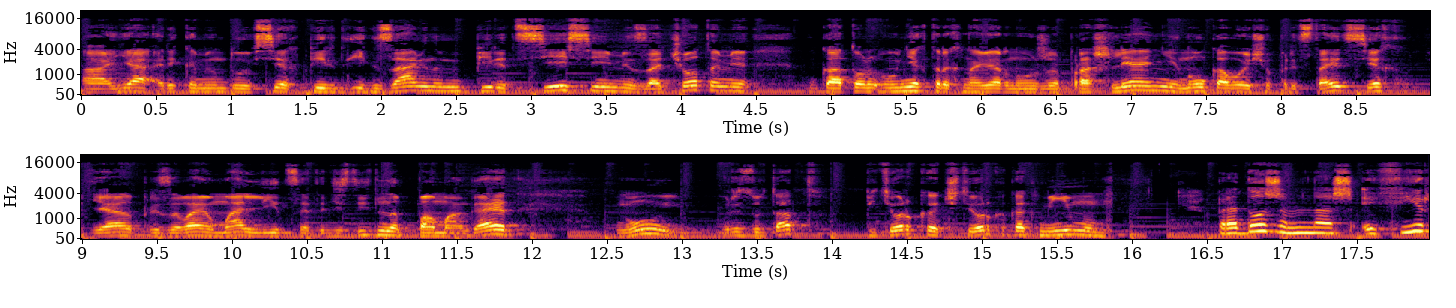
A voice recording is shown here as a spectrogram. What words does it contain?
а, я рекомендую всех перед экзаменами, перед сессиями, зачетами, у, которых, у некоторых, наверное, уже прошли они, но у кого еще предстоит, всех я призываю молиться. Это действительно помогает. Ну, результат пятерка, четверка как минимум. Продолжим наш эфир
